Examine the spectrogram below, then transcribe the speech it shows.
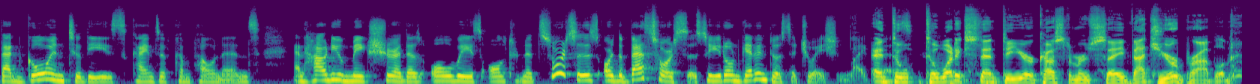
that go into these kinds of components. And how do you make sure there's always alternate sources or the best sources so you don't get into a situation like and this? And to, to what extent do your customers say, that's your problem,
